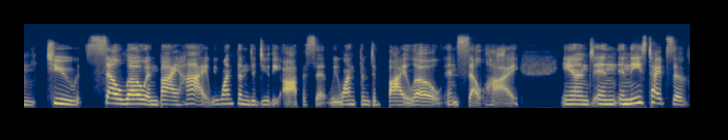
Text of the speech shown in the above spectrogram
to sell low and buy high. We want them to do the opposite. We want them to buy low and sell high. And in in these types of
